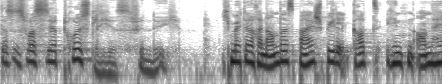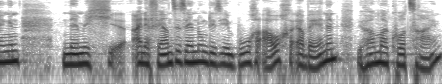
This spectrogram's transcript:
das ist was sehr Tröstliches, finde ich. Ich möchte noch ein anderes Beispiel gerade hinten anhängen, nämlich eine Fernsehsendung, die Sie im Buch auch erwähnen. Wir hören mal kurz rein.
